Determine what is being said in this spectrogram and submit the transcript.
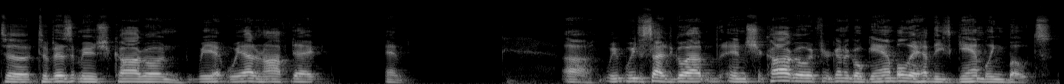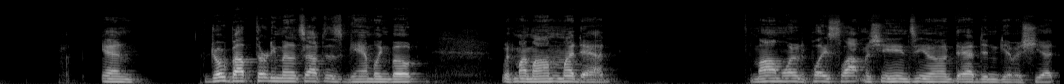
to to visit me in Chicago, and we we had an off day, and. Uh, we, we decided to go out in Chicago. If you're going to go gamble, they have these gambling boats. And drove about 30 minutes out to this gambling boat with my mom and my dad. Mom wanted to play slot machines, you know, and dad didn't give a shit.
